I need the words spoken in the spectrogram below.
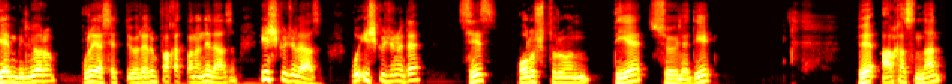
ben biliyorum. buraya setti örerim fakat bana ne lazım? İş gücü lazım. Bu iş gücünü de siz oluşturun diye söyledi. Ve arkasından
